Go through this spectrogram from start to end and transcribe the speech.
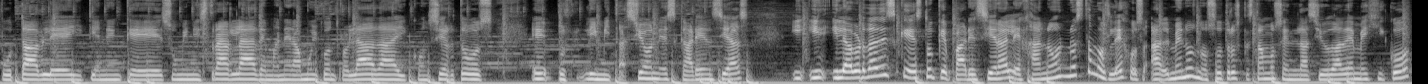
potable y tienen que suministrarla de manera muy controlada y con ciertas eh, pues, limitaciones, carencias. Y, la verdad es que esto que pareciera lejano, no estamos lejos, al menos nosotros que estamos en la Ciudad de México.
